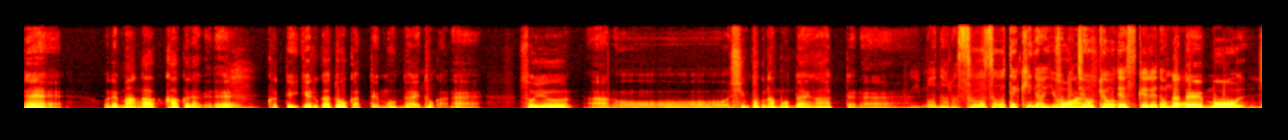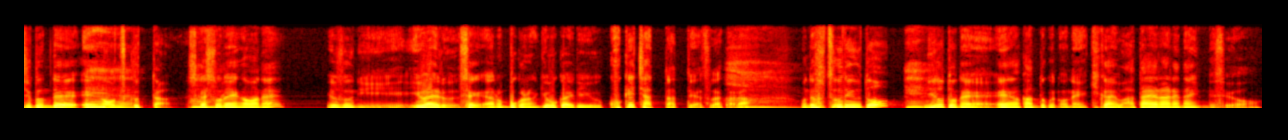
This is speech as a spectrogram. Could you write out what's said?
ねえ。で漫画描くだけで食っていけるかどうかっていう問題とかね。そういう、あのー深刻な問題があってね。今なら想像できないような状況ですけれども。だってもう自分で映画を作った、しかしその映画はね要するにいわゆるせあの僕らの業界でいうこけちゃったってやつだから。はほんで普通で言うと二度とね映画監督のね機会は与えられないんですよ。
